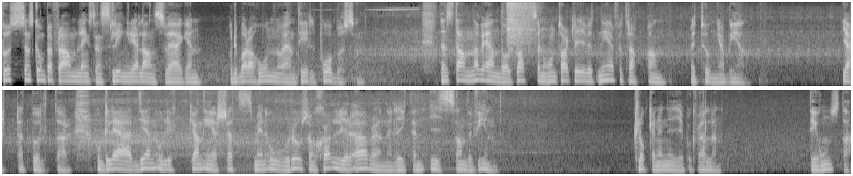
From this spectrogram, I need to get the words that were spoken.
Bussen skumpar fram längs den slingriga landsvägen och det är bara hon och en till på bussen. Den stannar vid ändhållplatsen och hon tar klivet ner för trappan med tunga ben. Hjärtat bultar och glädjen och lyckan ersätts med en oro som sköljer över henne likt en isande vind. Klockan är nio på kvällen. Det är onsdag.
